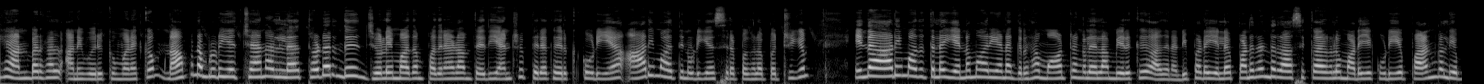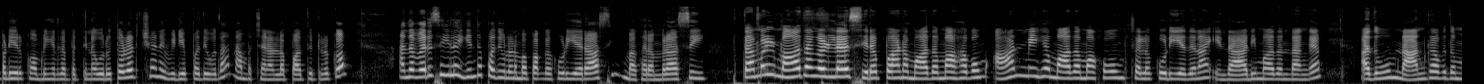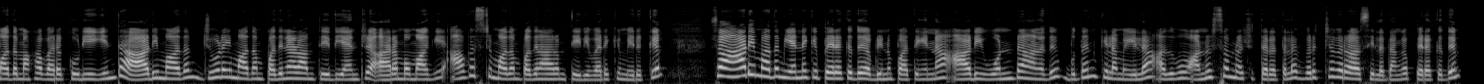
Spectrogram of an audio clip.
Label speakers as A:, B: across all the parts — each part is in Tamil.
A: ஆன்மீக அன்பர்கள் அனைவருக்கும் வணக்கம். நாம் நம்மளுடைய சேனலில் தொடர்ந்து ஜூலை மாதம் பதினேழாம் தேதி அன்று பிறகு இருக்கக்கூடிய ஆடி மாதத்தினுடைய சிறப்புகளை பற்றியும் இந்த ஆடி மாதத்தில் என்ன மாதிரியான கிரக மாற்றங்கள் எல்லாம் இருக்குது அதன் அடிப்படையில் பன்னிரெண்டு ராசிக்காரர்களும் அடையக்கூடிய பலன்கள் எப்படி இருக்கும் அப்படிங்கிறத பற்றின ஒரு தொடர்ச்சியான வீடியோ பதிவு தான் நம்ம சேனலில் பார்த்துட்ருக்கோம் அந்த வரிசையில் இந்த பதிவில் நம்ம பார்க்கக்கூடிய ராசி மகரம் ராசி. தமிழ் மாதங்களில் சிறப்பான மாதமாகவும் ஆன்மீக மாதமாகவும் சொல்லக்கூடியதுனா இந்த ஆடி மாதம் தாங்க. அதுவும் நான்காவது மாதமாக வரக்கூடிய இந்த ஆடி மாதம் ஜூலை மாதம் பதினேழாம் தேதி அன்று ஆரம்பமாகி ஆகஸ்ட் மாதம் பதினாறாம் தேதி வரைக்கும் இருக்குது ஸோ ஆடி மாதம் என்னைக்கு பிறக்குது அப்படின்னு பார்த்தீங்கன்னா ஆடி ஒன்றானது புதன்கிழமையில் அதுவும் அனுசம் நட்சத்திரத்தில் விருச்சக ராசியில் தாங்க பிறக்குது.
